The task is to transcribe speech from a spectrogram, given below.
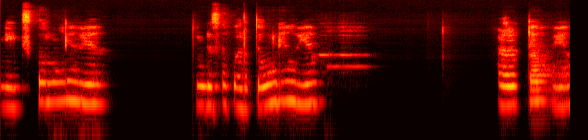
मिक्स करून घेऊया. थोडंसं परतवून घेऊया. हळद टाकूया.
